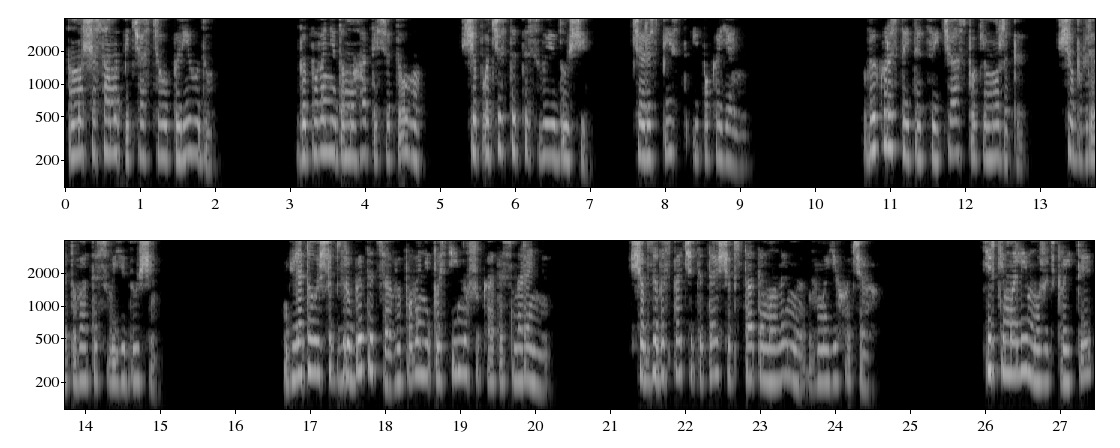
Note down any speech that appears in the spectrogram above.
тому що саме під час цього періоду ви повинні домагатися того, щоб очистити свої душі через піст і покаяння. Використайте цей час, поки можете, щоб врятувати свої душі. Для того, щоб зробити це, ви повинні постійно шукати смирення, щоб забезпечити те, щоб стати малими в моїх очах. Тільки малі можуть пройти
